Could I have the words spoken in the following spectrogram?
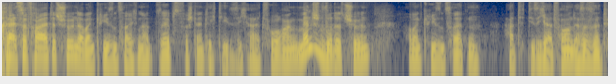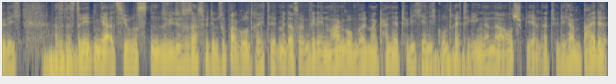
Pressefreiheit ist schön, aber in Krisenzeichen hat selbstverständlich die Sicherheit Vorrang. Menschenwürde ist schön, aber in Krisenzeiten hat die Sicherheit Vorrang. Das ist natürlich, also das dreht mir als Juristen, wie du sagst, mit dem Supergrundrecht, dreht mir das irgendwie den Magen rum, weil man kann natürlich hier nicht Grundrechte gegeneinander ausspielen. Natürlich haben beide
